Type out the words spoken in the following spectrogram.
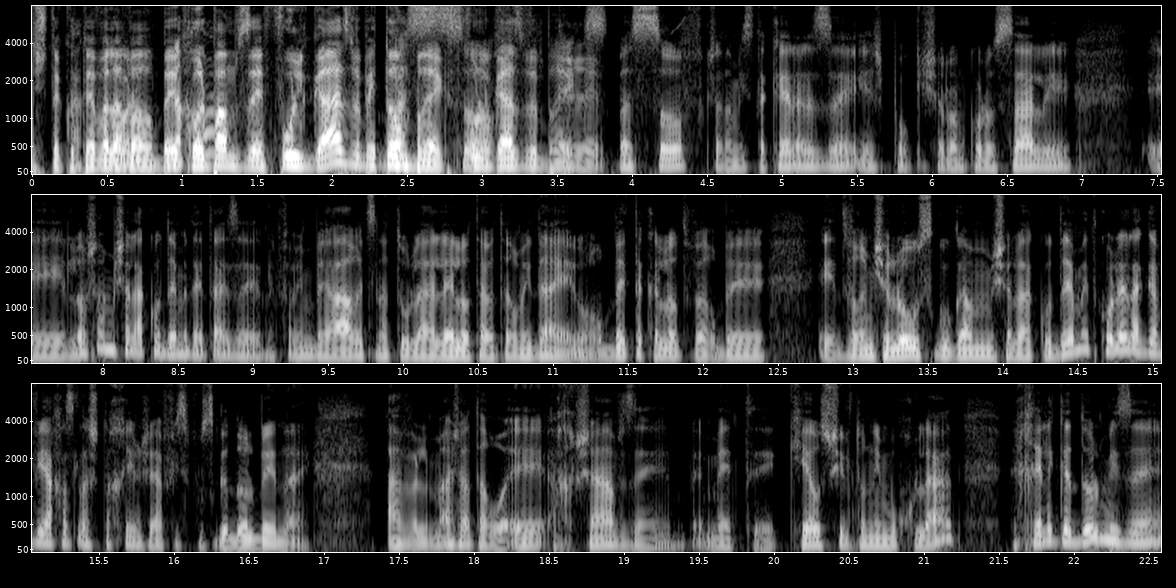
שאתה כותב עליו הרבה, כל נכון. פעם זה full gas ופתאום ברקס, full gas וברקס. בסוף, כשאתה מסתכל על זה, יש פה כישלון קולוסלי. אה, לא שהממשלה הקודמת הייתה איזה, לפעמים בהארץ נטו להלל אותה יותר מדי, היו הרבה תקלות והרבה אה, דברים שלא הושגו גם בממשלה הקודמת, כולל אגב יחס לשטחים, שהיה פספוס גדול בעיניי. אבל מה שאתה רואה עכשיו זה באמת אה, כאוס שלטוני מוחלט, וחלק גדול מזה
